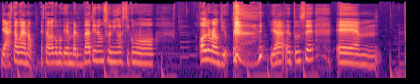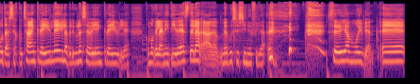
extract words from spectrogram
Ya, esta weá no. Estaba como que en verdad tiene un sonido así como All Around You. ya, entonces, eh, puta, se escuchaba increíble y la película se veía increíble. Como que la nitidez de la... Ah, me puse cinéfila. se veía muy bien. Eh,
